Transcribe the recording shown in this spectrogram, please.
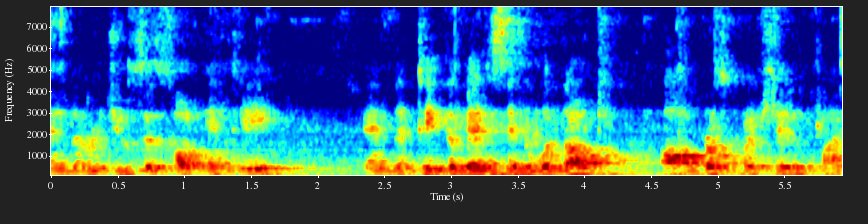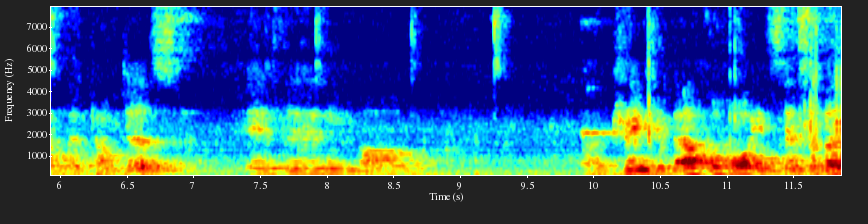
and reduce the salt intake and take the medicine without uh, prescription by the doctors and then um, uh, drink alcohol in sensible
